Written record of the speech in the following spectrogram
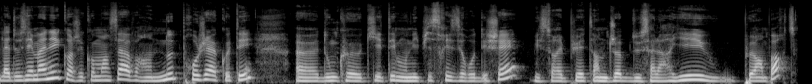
La deuxième année, quand j'ai commencé à avoir un autre projet à côté, euh, donc euh, qui était mon épicerie zéro déchet, mais ça aurait pu être un job de salarié ou peu importe,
